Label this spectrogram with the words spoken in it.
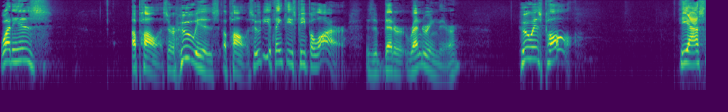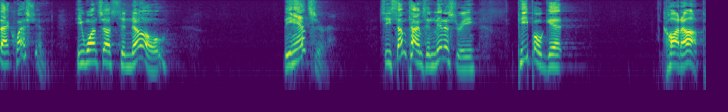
What is Apollos? Or who is Apollos? Who do you think these people are? Is a better rendering there. Who is Paul? He asked that question. He wants us to know the answer. See, sometimes in ministry, people get caught up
